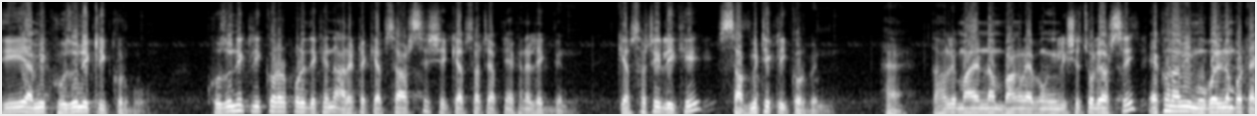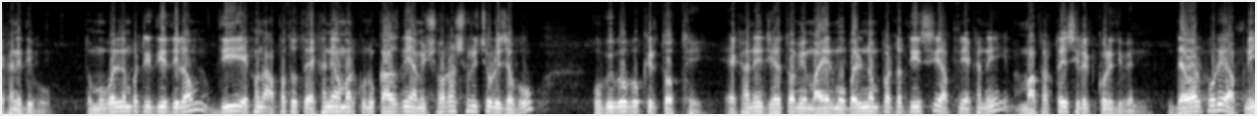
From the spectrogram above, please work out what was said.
দিয়ে আমি খুঁজুনি ক্লিক করব। খুঁজুনি ক্লিক করার পরে দেখেন আরেকটা ক্যাপসা আসছে, সেই ক্যাপসাটি আপনি এখানে লিখবেন। ক্যাপসাটি লিখে সাবমিটে ক্লিক করবেন। হ্যাঁ তাহলে মায়ের নাম বাংলা এবং ইংলিশে চলে আসছে। এখন আমি মোবাইল নাম্বারটা এখানে দিব। তো মোবাইল নাম্বারটি দিয়ে দিলাম, দিয়ে এখন আপাতত এখানে আমার কোনো কাজ নেই, আমি সরাসরি চলে যাব অভিভাবকের তথ্যে। এখানে যেহেতু আমি মায়ের মোবাইল নাম্বারটা দিয়েছি, আপনি এখানে মাথারটাই সিলেক্ট করে দিবেন। দেওয়ার পরে আপনি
